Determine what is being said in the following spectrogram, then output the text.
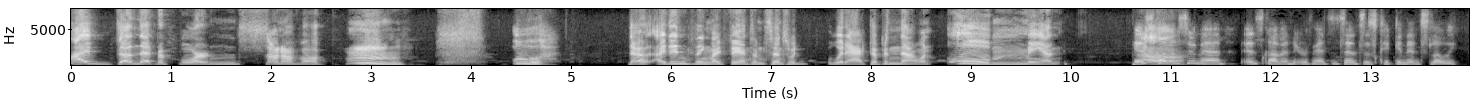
I've done that before. Son of a mm. Ooh. That I didn't think my phantom sense would would act up in that one. Oh man. it's Ah. coming soon, man. It's coming. Your phantom sense is kicking in slowly.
